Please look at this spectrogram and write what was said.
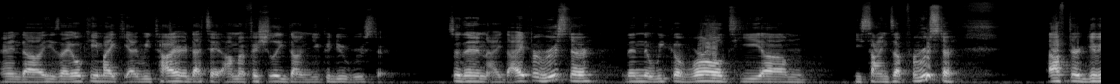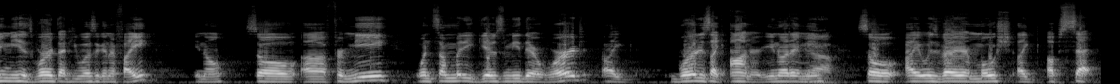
And uh, he's like, okay, Mikey, I retired. That's it. I'm officially done. You could do Rooster. So then I died for Rooster. Then the week of Worlds, he, um, he signs up for Rooster after giving me his word that he wasn't going to fight, you know? So uh, for me, when somebody gives me their word, like, word is like honor. You know what I mean? Yeah. So I was very emotion, like upset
